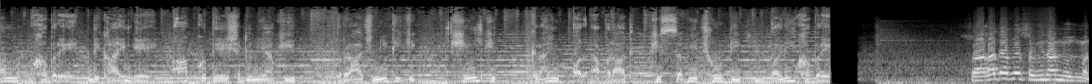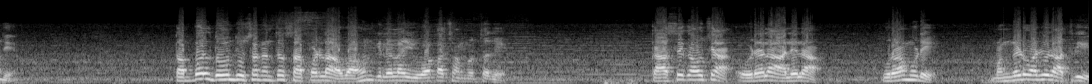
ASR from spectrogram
हम खबरें दिखाएंगे। आपको देश दुनिया की राजनीति की खेल की क्राइम और अपराध की सभी छोटी बड़ी खबरें। स्वागत आहे आपल्या संविधान न्यूजमध्ये. तब्बल दोन दिवसानंतर सापडला वाहून गेलेला युवकाचा मृतदेह. कासेगावच्या ओढ्याला आलेला पुरामुळे मंगळवारी रात्री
